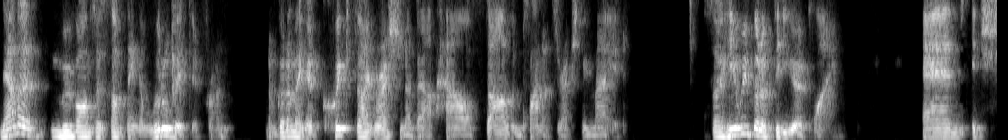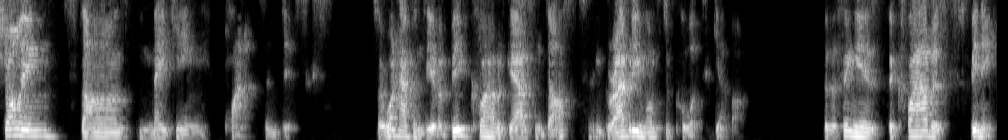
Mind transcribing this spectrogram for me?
Now to move on to something a little bit different, I'm going to make a quick digression about how stars and planets are actually made. So here we've got a video playing, and it's showing stars making planets and disks. So what happens, you have a big cloud of gas and dust, and gravity wants to pull it together. But the thing is, the cloud is spinning.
